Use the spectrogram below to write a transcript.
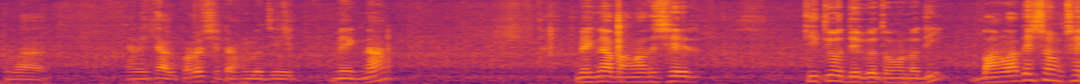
তোমরা এখানে খেয়াল করো, সেটা হলো যে মেঘনা। মেঘনা বাংলাদেশের তৃতীয় দীর্ঘতম নদী। বাংলাদেশ অংশে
